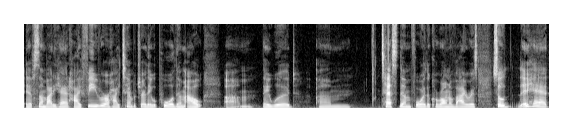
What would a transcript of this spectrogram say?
If somebody had high fever or high temperature, they would pull them out. Um, they would um, test them for the coronavirus. So they had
